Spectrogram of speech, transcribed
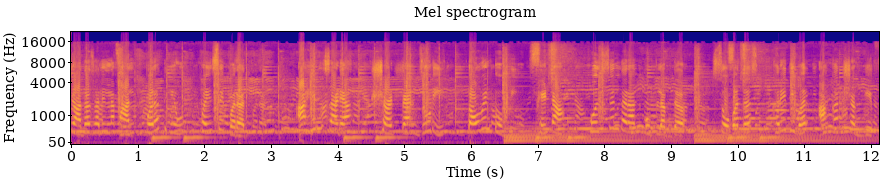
जादा झालेला माल परत घेऊन पैसे परत. आहेरी साड्या शर्ट पॅन्ट जोडी टॉवेल टोपी फेटा होलसेल दरात उपलब्ध. सोबतच खरेदीवर आकर्षक गिफ्ट.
